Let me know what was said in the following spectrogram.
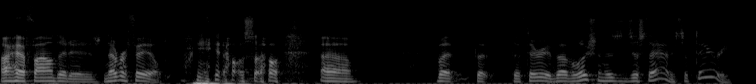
I have found that it has never failed. you know, so, um, but the the theory of evolution is just that. It's a theory.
